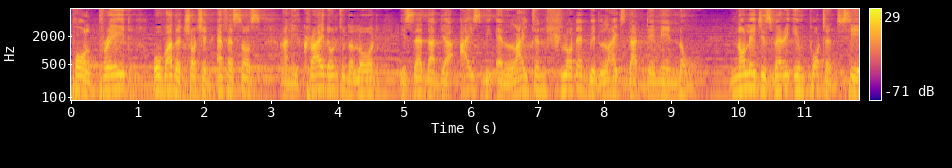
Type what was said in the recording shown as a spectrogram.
Paul prayed over the church in ephesus and he cried unto the lord. He said that their eyes be enlightened flooded with light that they may know knowledge is very important. You see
